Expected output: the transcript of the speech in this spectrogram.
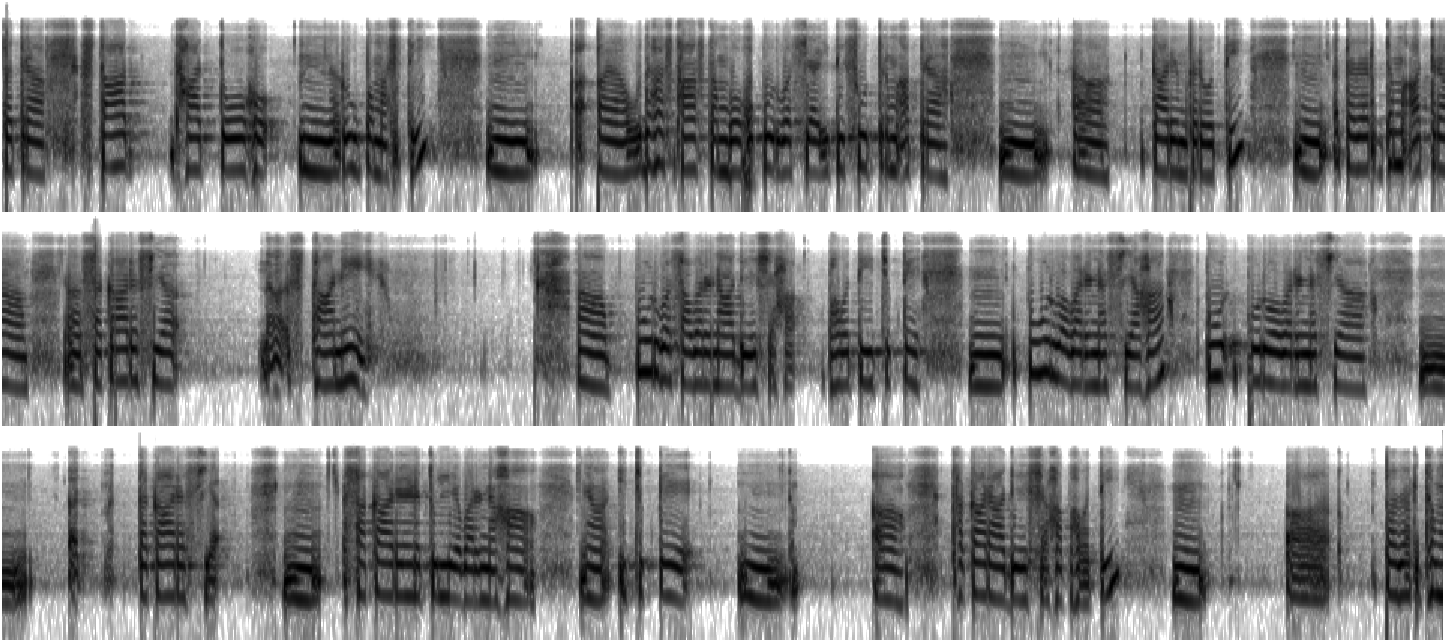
तत्र स्था, धातोः रूपमस्ति। उदहस्थास्तम्भोः पूर्वस्य इति सूत्रम् अत्र कार्यं करोति। तदर्थम् अत्र सकारस्य स्थाने पूर्वसवर्णादेशः भवति इत्युक्ते पूर्ववर्णस्य पूर्ववर्णस्य तकारस्य सकारेण तुल्यवर्णः इत्युक्ते थकारादेशः भवति। तदर्थं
